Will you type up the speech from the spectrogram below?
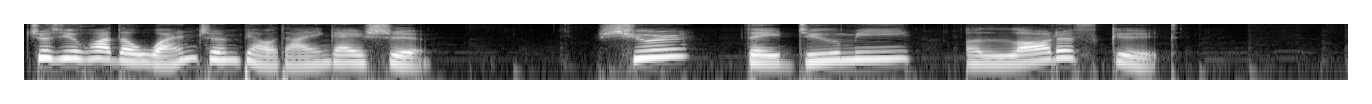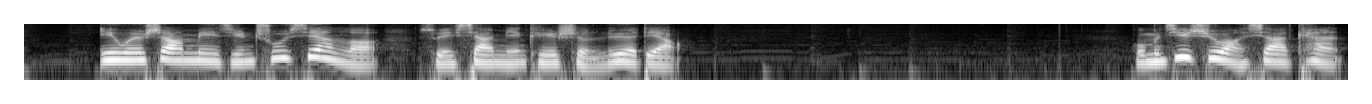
这句话的完整表达应该是：Sure they do me a lot of good。因为上面已经出现了，所以下面可以省略掉。我们继续往下看。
